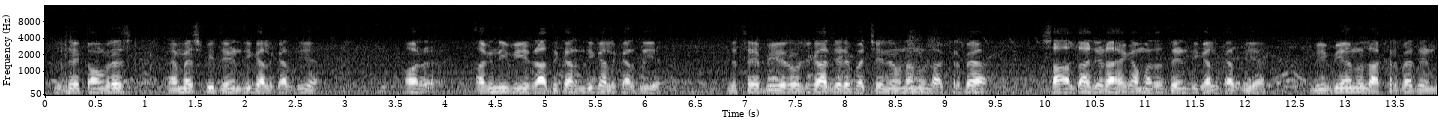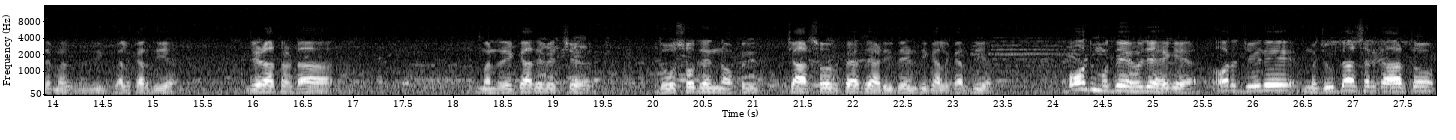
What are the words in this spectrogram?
ਜਿੱਥੇ ਕਾਂਗਰਸ ਐਮਐਸਪੀ ਦੇਣ ਦੀ ਗੱਲ ਕਰਦੀ ਹੈ ਔਰ ਅਗਨੀਵੀਰ ਰੱਦ ਕਰਨ ਦੀ ਗੱਲ ਕਰਦੀ ਹੈ ਜਿੱਥੇ ਬੇਰੋਜ਼ਗਾਰ ਜਿਹੜੇ ਬੱਚੇ ਨੇ ਉਹਨਾਂ ਨੂੰ ਲੱਖ ਰੁਪਇਆ ਸਾਲ ਦਾ ਜਿਹੜਾ ਹੈਗਾ ਮਦਦ ਦੇਣ ਦੀ ਗੱਲ ਕਰਦੀ ਹੈ। ਬੀਬੀਆਂ ਨੂੰ ਲੱਖ ਰੁਪਇਆ ਦੇਣ ਦੇ ਮਦਦ ਦੀ ਗੱਲ ਕਰਦੀ ਹੈ ਜਿਹੜਾ ਤੁਹਾਡਾ ਮਨਰੇਗਾ ਦੇ ਵਿੱਚ 200 ਦਿਨ ਨੌਕਰੀ 400 ਰੁਪਏ ਦਿਹਾੜੀ ਦੇਣ ਦੀ ਗੱਲ ਕਰਦੀ ਹੈ ਬਹੁਤ ਮੁੱਦੇ ਇਹੋ ਜਿਹੇ ਹੈਗੇ ਆ ਔਰ ਜਿਹੜੇ ਮੌਜੂਦਾ ਸਰਕਾਰ ਤੋਂ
